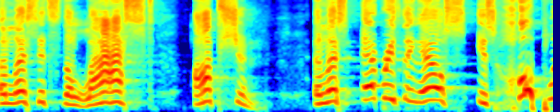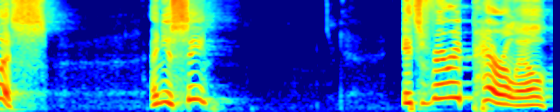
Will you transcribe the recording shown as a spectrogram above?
unless it's the last option, unless everything else is hopeless. And you see, it's very parallel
